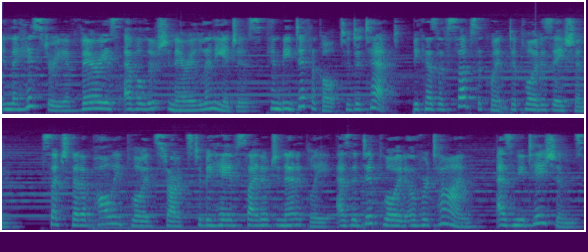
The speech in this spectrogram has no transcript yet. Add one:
in the history of various evolutionary lineages can be difficult to detect because of subsequent diploidization, such that a polyploid starts to behave cytogenetically as a diploid over time, as mutations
